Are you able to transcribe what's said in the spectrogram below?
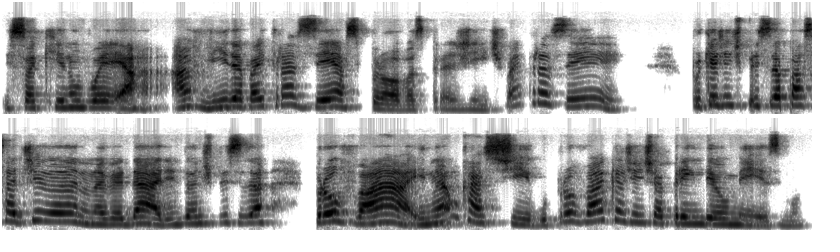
isso aqui não vou errar. A vida vai trazer as provas para a gente, vai trazer. Porque a gente precisa passar de ano, não é verdade? Então a gente precisa provar, e não é um castigo, provar que a gente aprendeu mesmo.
